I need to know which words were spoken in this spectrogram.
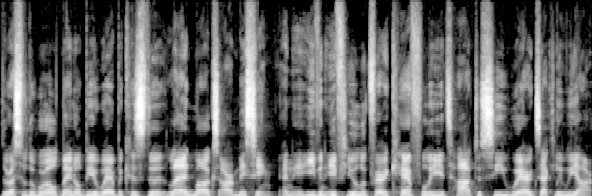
the rest of the world may not be aware because the landmarks are missing. And even if you look very carefully, it's hard to see where exactly we are.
